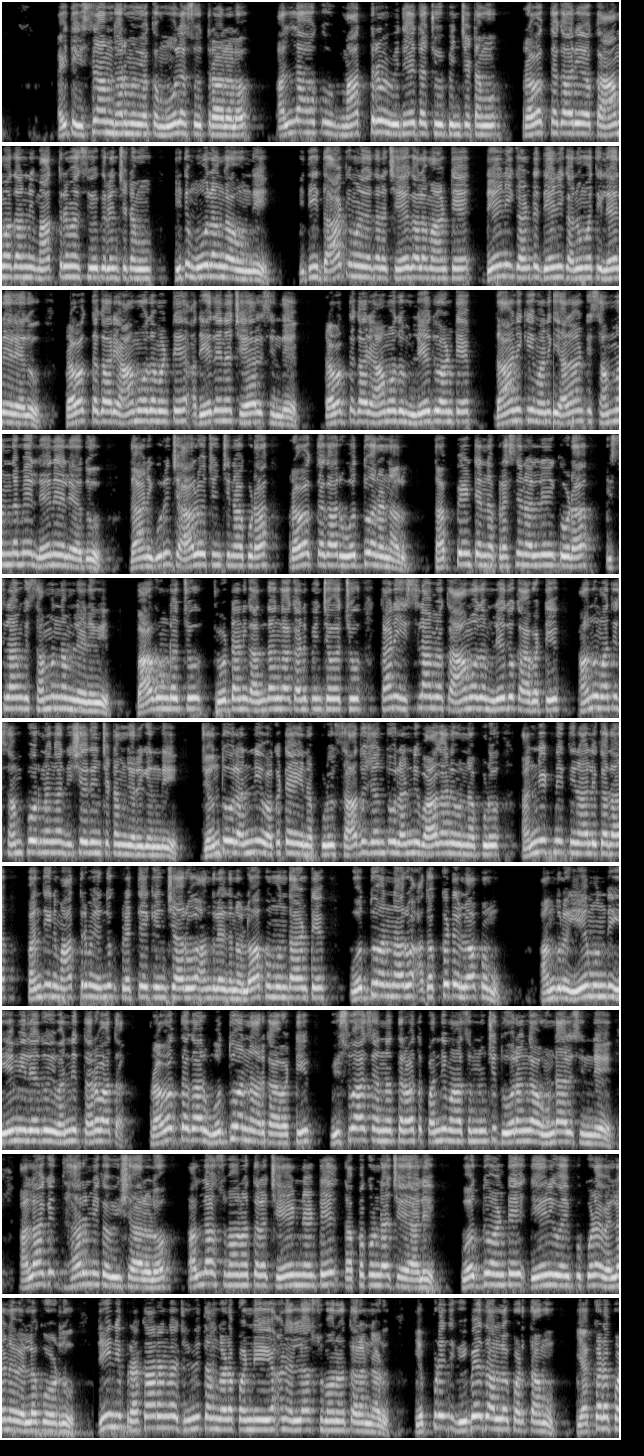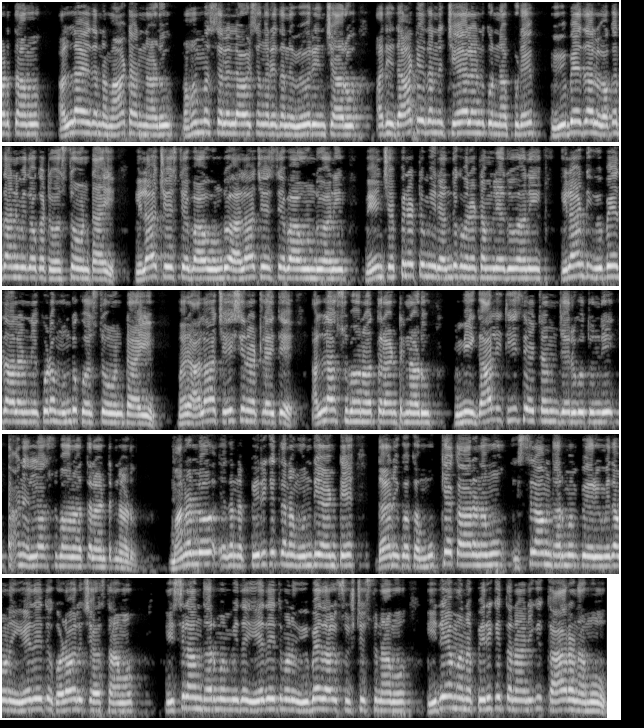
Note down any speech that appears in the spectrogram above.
అయితే ఇస్లాం ధర్మం యొక్క మూల సూత్రాలలో అల్లాహకు మాత్రమే విధేయత చూపించటము ప్రవక్త గారి యొక్క ఆమోదాన్ని మాత్రమే స్వీకరించటము ఇది మూలంగా ఉంది. ఇది దాటి మనం ఏదైనా చేయగలమా అంటే దేనికంటే దేనికి అనుమతి లేనే లేదు. ప్రవక్త గారి ఆమోదం అంటే అది ఏదైనా చేయాల్సిందే. ప్రవక్త గారి ఆమోదం లేదు అంటే దానికి మనకి ఎలాంటి సంబంధమే లేనే లేదు. దాని గురించి ఆలోచించినా కూడా ప్రవక్త గారు వద్దు అని అన్నారు. తప్పేంటి అన్న ప్రశ్నలన్నీ కూడా ఇస్లాంకి సంబంధం లేనివి. బాగుండొచ్చు చూడటానికి అందంగా కనిపించవచ్చు కానీ ఇస్లాం యొక్క ఆమోదం లేదు కాబట్టి అనుమతి సంపూర్ణంగా నిషేధించటం జరిగింది. జంతువులన్నీ ఒకటే అయినప్పుడు సాధు జంతువులన్నీ బాగానే ఉన్నప్పుడు అన్నిటినీ తినాలి కదా? పందిని మాత్రమే ఎందుకు ప్రత్యేకించారు? అందులో ఏదైనా లోపం ఉందా అంటే వద్దు అన్నారు అదొక్కటే లోపము. అందులో ఏముంది ఏమీ లేదు ఇవన్నీ తర్వాత ప్రవక్త గారు వద్దు అన్నారు కాబట్టి విశ్వాసి అన్న తర్వాత పంది మాసం నుంచి దూరంగా ఉండాల్సిందే. అలాగే ధార్మిక విషయాలలో అల్లా సుమానతల చేయండి అంటే తప్పకుండా చేయాలి. వద్దు అంటే దేని వైపు కూడా వెళ్ళనే వెళ్ళకూడదు. దీని ప్రకారంగా జీవితం గడపండి అని అల్లా సుమానతలు అన్నాడు. ఎప్పుడైతే విభేదాల్లో పడతాము ఎక్కడ పడతాము? అల్లా ఏదన్నా మాట అన్నాడు? మొహమ్మద్ సల్లల్లా గారు ఏదన్నా వివరించారు? అది దాటి ఏదన్నా చేయాలనుకున్నప్పుడే విభేదాలు ఒకదాని మీద ఒకటి వస్తూ ఉంటాయి. ఇలా చేస్తే బాగుండు అలా చేస్తే బాగుండు అని మేము చెప్పినట్టు మీరు ఎందుకు వినటం లేదు అని ఇలాంటి విభేదాలన్నీ కూడా ముందుకు వస్తూ ఉంటాయి. మరి అలా చేసినట్లయితే అల్లా సుభానోత్తలు అంటున్నాడు మీ గాలి తీసేయటం జరుగుతుంది అని అల్లా సుభానోత్తలు అంటున్నాడు. మనలో ఏదైనా పెరిగితనం ఉంది అంటే దానికి ఒక ముఖ్య కారణము ఇస్లాం ధర్మం పేరు మీద మనం ఏదైతే గొడవలు చేస్తామో ఇస్లాం ధర్మం మీద ఏదైతే మనం విభేదాలు సృష్టిస్తున్నామో ఇదే మన పెరిగితనానికి కారణము.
